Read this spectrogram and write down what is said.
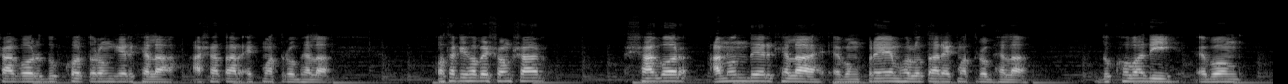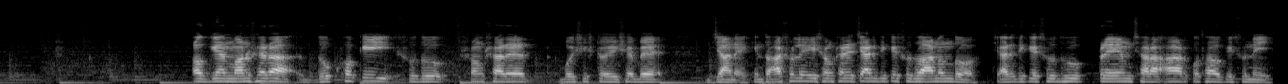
সাগর, দুঃখ, তরঙ্গের খেলা, আশা তার একমাত্র ভেলা। কথাটি হবে সংসার, সাগর আনন্দের খেলা এবং প্রেম হলো তার একমাত্র ভেলা। দুঃখবাদী এবং অজ্ঞান মানুষেরা দুঃখকেই শুধু সংসারের বৈশিষ্ট্য হিসেবে জানে। কিন্তু আসলে এই সংসারের চারিদিকে শুধু আনন্দ, চারিদিকে শুধু প্রেম ছাড়া আর কোথাও কিছু নেই।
